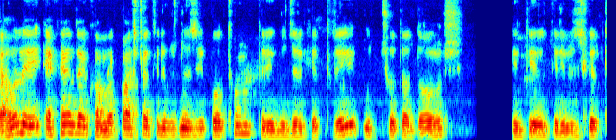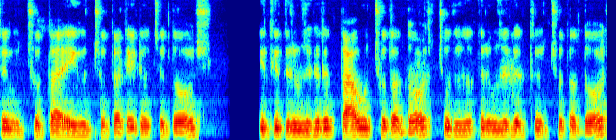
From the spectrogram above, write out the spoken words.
তাহলে এখানে দেখো আমরা পাঁচটা ত্রিভুজ নিয়েছি। প্রথম ত্রিভুজের ক্ষেত্রে উচ্চতা দশ, দ্বিতীয় ত্রিভুজের ক্ষেত্রে উচ্চতা এই উচ্চতাটা, এটা হচ্ছে দশ, তৃতীয় ত্রিভুজের ক্ষেত্রে তাও উচ্চতা দশ, চতুর্থ ত্রিভুজের ক্ষেত্রে উচ্চতা দশ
